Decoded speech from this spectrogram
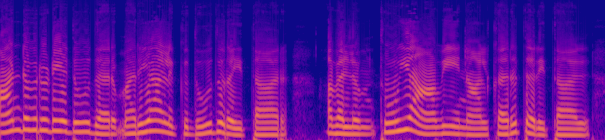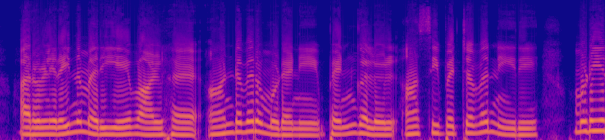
ஆண்டவருடைய தூதர் மரியாளுக்கு தூதுரைத்தார். அவளும் தூய ஆவியினால் கருத்தரித்தாள். அருள் நிறைந்த மரியே வாழ்க. ஆண்டவர் உடனே பெண்களுள் ஆசி பெற்றவர் நீரே. உம்முடைய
